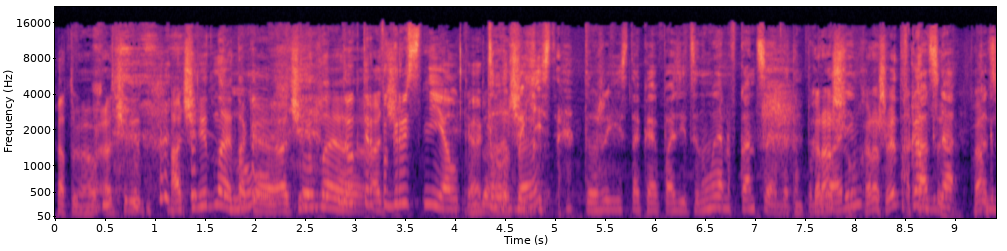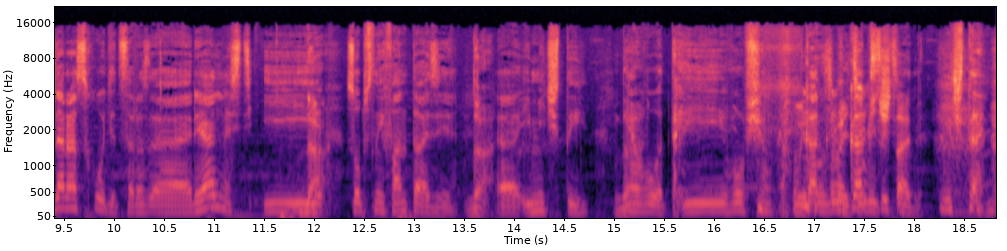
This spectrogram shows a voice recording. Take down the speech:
А то очеред- очередная Ну, такая, очередная... Доктор оч- погрустнел как Да. тоже, Да. есть, тоже есть такая позиция. Ну, мы, наверное, в конце об этом Хорошо, поговорим. хорошо, это в А конце, Когда, в конце. когда расходится раз- э, реальность и Да. собственные фантазии Да. э, и мечты. Да. Вот. И, в общем, Вы как, называете и как с этим- мечтами. мечтами,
